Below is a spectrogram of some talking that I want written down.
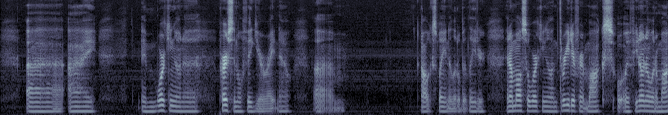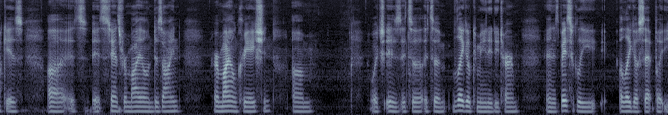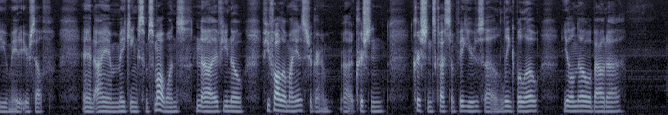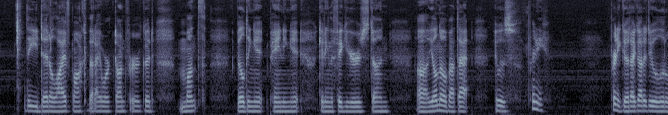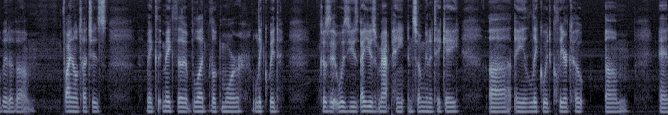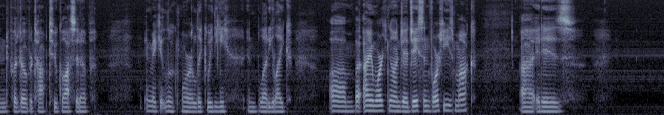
Uh, I am working on a personal figure right now. Um, I'll explain a little bit later. And I'm also working on three different mocks. If you don't know what a mock is, uh, it's it stands for my own design or my own creation. Um, which is it's a it's a Lego community term and it's basically a Lego set, but you made it yourself. And I am making some small ones. Uh, if you know, if you follow my Instagram, uh, Christian Christian's Custom Figures, uh, link below, you'll know about uh, the Dead Alive mock that I worked on for a good month, building it, painting it, getting the figures done. Uh, you'll know about that. It was pretty pretty good. I got to do a little bit of um, final touches, make the, make the blood look more liquid, because it was used. I used matte paint, and so I'm gonna take a uh, a liquid clear coat um, and put it over top to gloss it up and make it look more liquidy and bloody like. Um, but I am working on J- Jason Voorhees mock. Uh, it is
